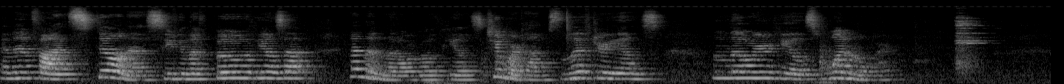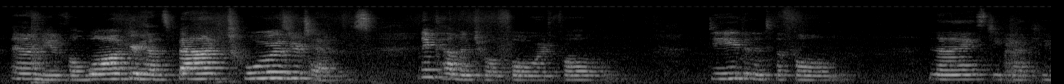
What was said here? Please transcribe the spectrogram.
And then find stillness. You can lift both heels up and then lower both heels. Two more times. Lift your heels, lower your heels. One more. And beautiful. Walk your hands back towards your toes and come into a forward fold. Deepen into the fold. Nice deep breath here.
